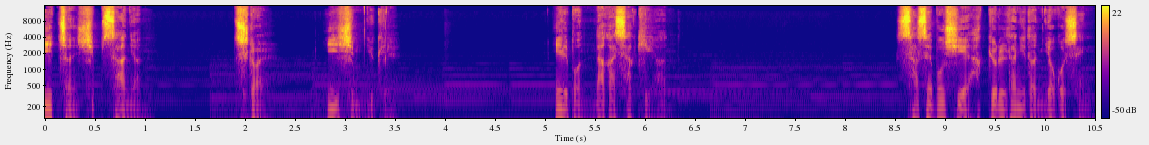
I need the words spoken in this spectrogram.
2014년 7월 26일 일본 나가사키현 사세보시에 학교를 다니던 여고생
